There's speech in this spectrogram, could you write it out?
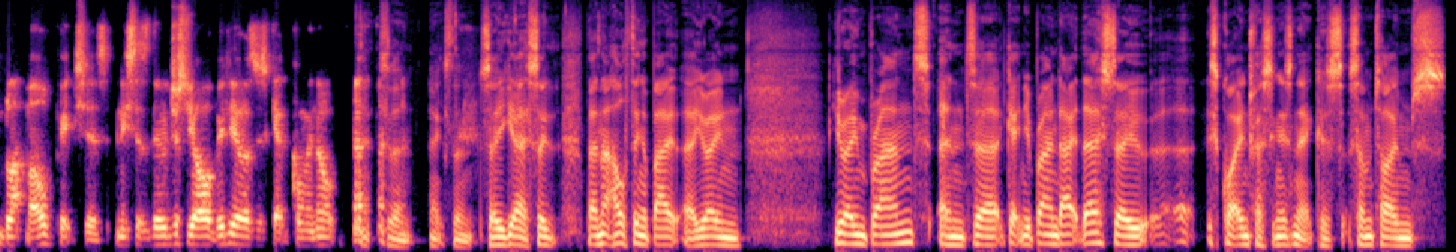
black mold pictures. And he says, they were just your videos just kept coming up. excellent. Excellent. So, yeah, so then that whole thing about uh, your own your own brand and uh, getting your brand out there. So uh, it's quite interesting, isn't it? Because sometimes,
